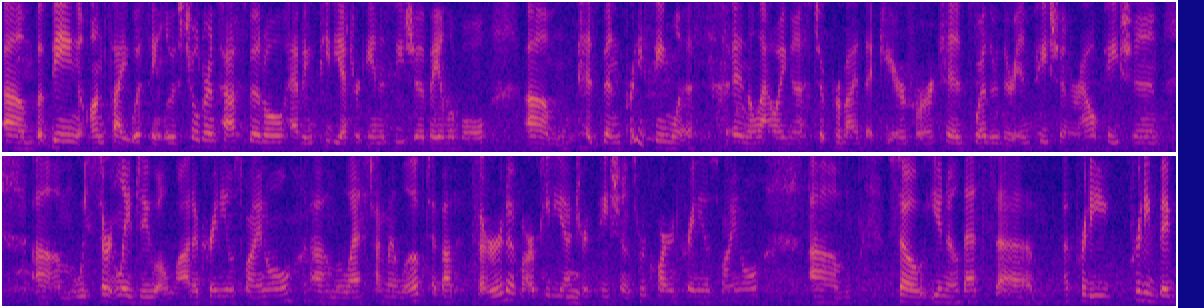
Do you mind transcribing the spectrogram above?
Um, but being on site with St. Louis Children's Hospital, having pediatric anesthesia available, um, has been pretty seamless in allowing us to provide that care for our kids, whether they're inpatient or outpatient. Um, we certainly do a lot of craniospinal. Um, the last time I looked, about a third of our pediatric mm. patients required craniospinal. Um, so, you know, that's uh, a pretty, pretty big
